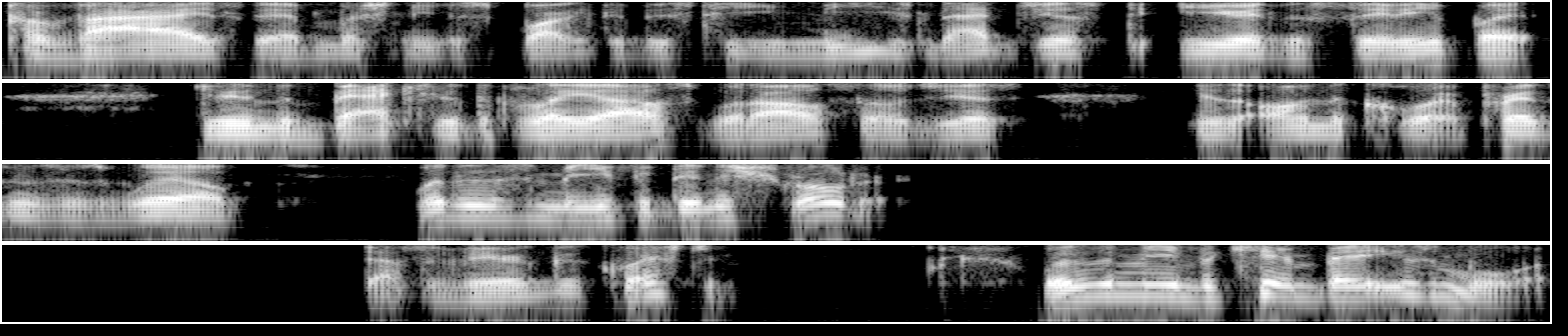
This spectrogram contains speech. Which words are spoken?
provides that much needed spark that this team needs, not just here in the city, but getting them back to the playoffs, but also just his on the court presence as well. What does this mean for Dennis Schroeder? That's a very good question. What does it mean for Kent Bazemore?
